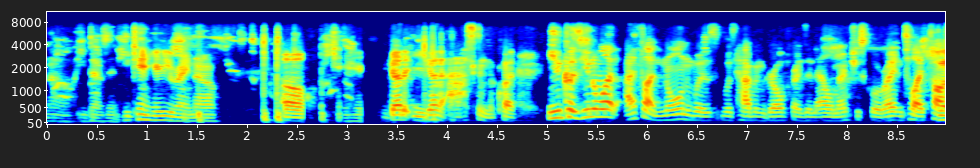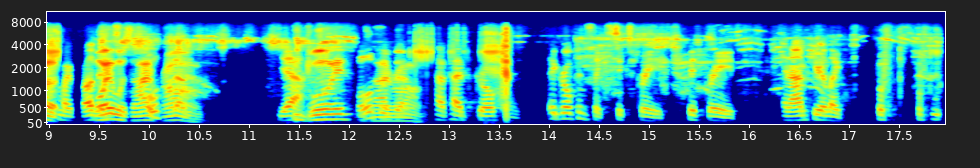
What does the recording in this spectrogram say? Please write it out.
No, he doesn't. He can't hear you right now. Oh, He can't hear. You gotta you gotta ask him the question. You know, because you know what? I thought no one was was having girlfriends in elementary school, right? Until I talked But to my brothers. Boy, was I Both of them- wrong. Yeah, Boy, was both I of them wrong. have had girlfriends. They had girlfriends like sixth grade, fifth grade, and I'm here like, bef- bef-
